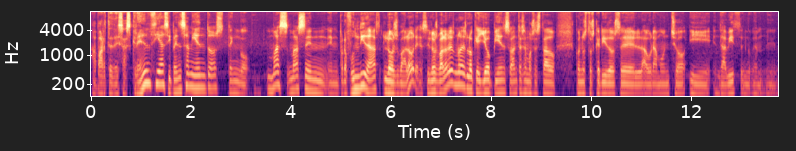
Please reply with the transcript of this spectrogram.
Aparte de esas creencias y pensamientos, tengo más, más en, profundidad los valores. Y los valores no es lo que yo pienso. Antes hemos estado con nuestros queridos eh, Laura Moncho y David. Em,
